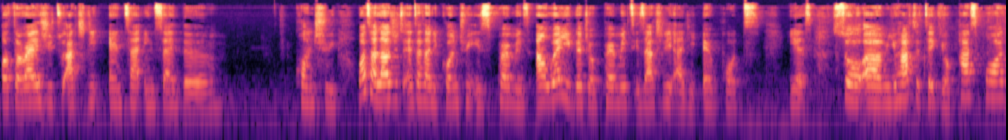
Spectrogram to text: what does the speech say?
authorize you to actually enter inside the country. What allows you to enter the country is permits and where you get your permit is actually at the airport. Yes. So um you have to take your passport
